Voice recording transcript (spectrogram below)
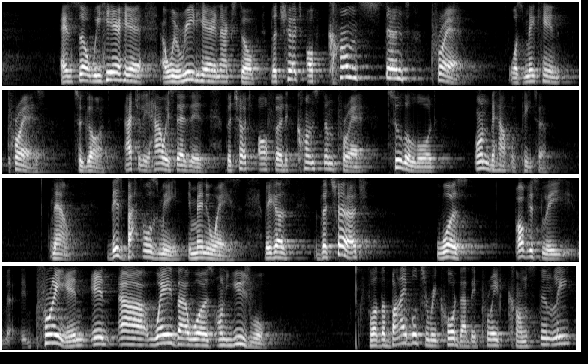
And so we hear here, uh, we read here in Acts 12, the church of constant prayer was making prayers to God. Actually, how it says is the church offered constant prayer to the Lord on behalf of Peter. Now, this baffles me in many ways because the church was obviously praying in a way that was unusual. For the Bible to record that they prayed constantly,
